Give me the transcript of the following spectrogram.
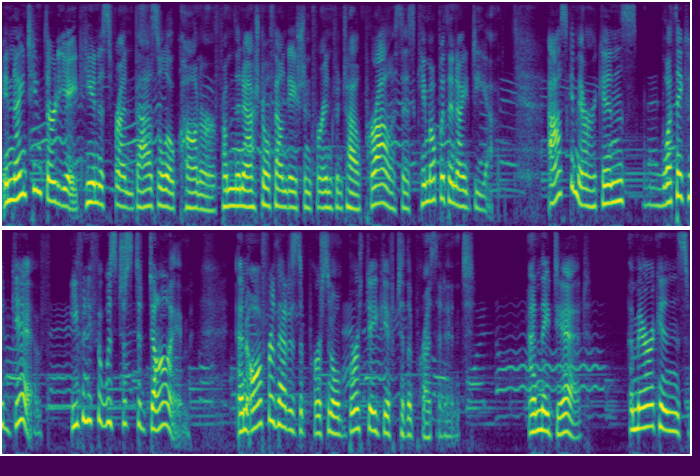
In 1938, he and his friend Basil O'Connor from the National Foundation for Infantile Paralysis came up with an idea. Ask Americans what they could give, even if it was just a dime, and offer that as a personal birthday gift to the president. And they did. Americans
